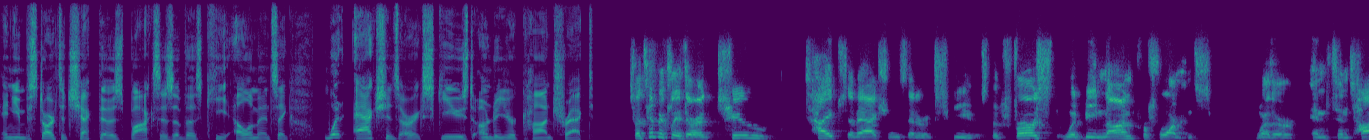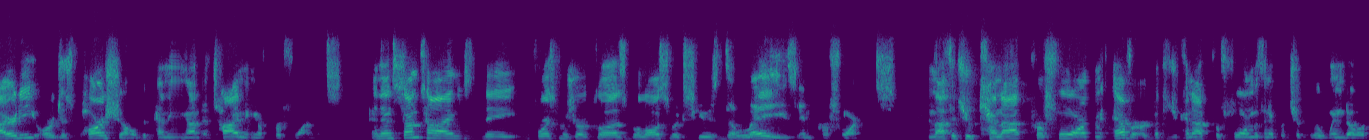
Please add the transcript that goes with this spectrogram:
and you start to check those boxes of those key elements. Like, what actions are excused under your contract? So typically, there are two types of actions that are excused. The first would be non-performance, whether in its entirety or just partial, depending on the timing of performance. And then sometimes the force majeure clause will also excuse delays in performance. Not that you cannot perform ever, but that you cannot perform within a particular window of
